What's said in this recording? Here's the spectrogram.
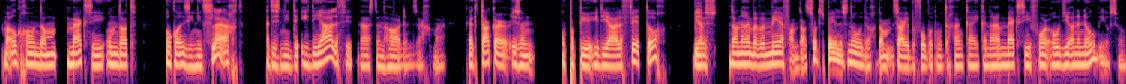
Maar ook gewoon dan Maxi, omdat ook al is hij niet slecht, het is niet de ideale fit naast een Harden, zeg maar. Kijk, Tucker is een op papier ideale fit, toch? Ja. Dus dan hebben we meer van dat soort spelers nodig. Dan zou je bijvoorbeeld moeten gaan kijken naar een Maxi voor OG Ananobi of zo.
